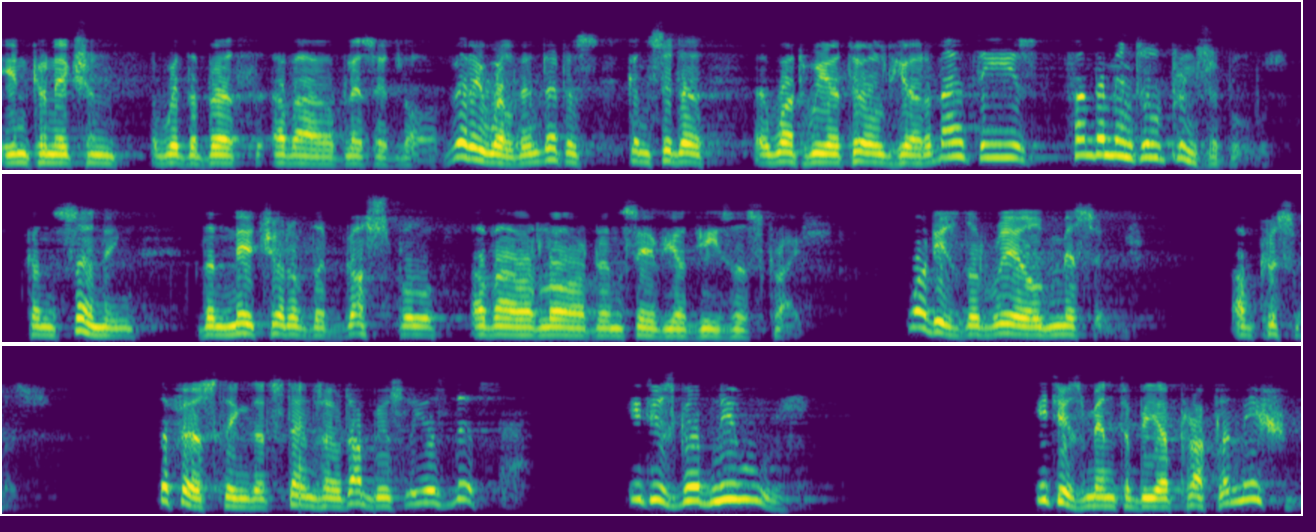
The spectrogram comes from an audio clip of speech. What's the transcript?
in connection with the birth of our blessed Lord. Very well, then, let us consider uh, what we are told here about these fundamental principles concerning the nature of the gospel of our Lord and Savior Jesus Christ. What is the real message of Christmas? The first thing that stands out obviously is this it is good news. It is meant to be a proclamation.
